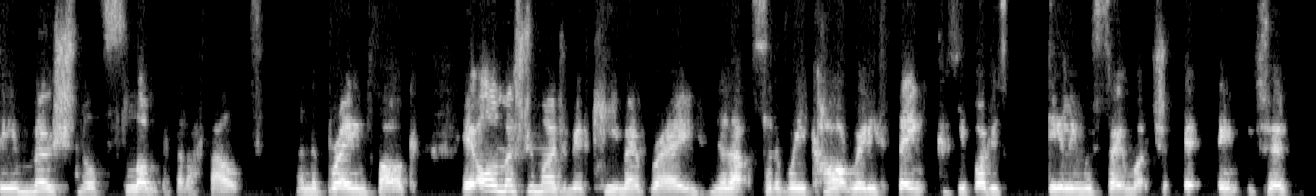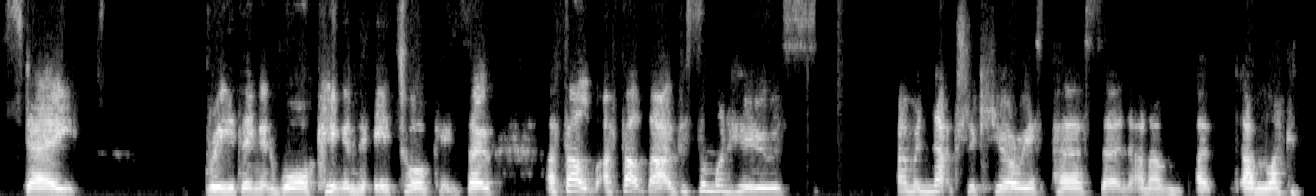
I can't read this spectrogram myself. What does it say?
the emotional slump that I felt and the brain fog. It almost reminded me of chemo brain, you know, that sort of where you can't really think because your body's dealing with so much to stay breathing and walking and talking. So I felt I felt that. And for someone who's I'm a naturally curious person, and I'm I'm like a,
